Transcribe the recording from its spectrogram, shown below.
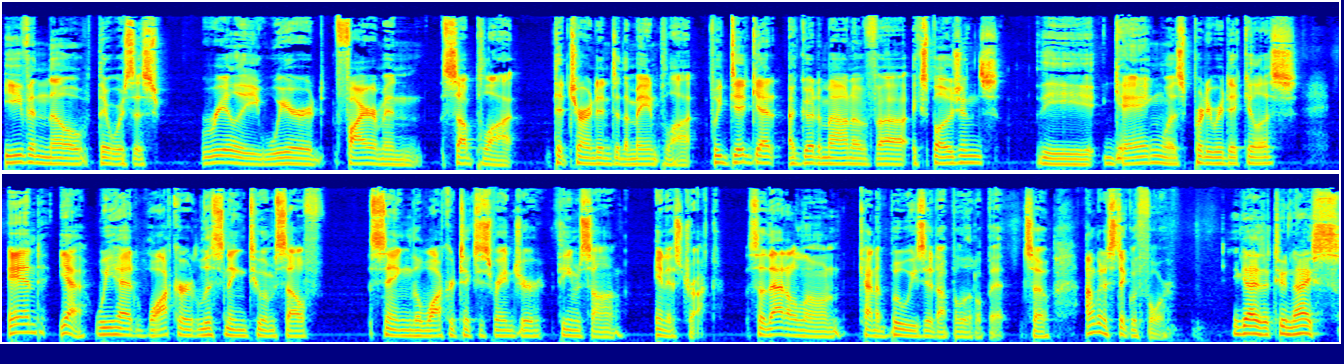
even though there was this really weird fireman subplot that turned into the main plot. We did get a good amount of uh, explosions. The gang was pretty ridiculous. And yeah, we had Walker listening to himself sing the Walker Texas Ranger theme song in his truck. So that alone kind of buoys it up a little bit. So I'm going to stick with four. You guys are too nice.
